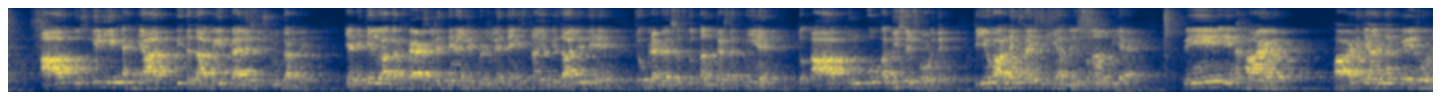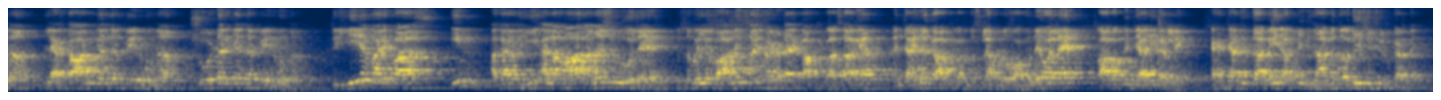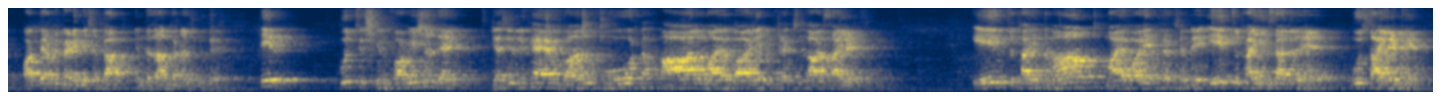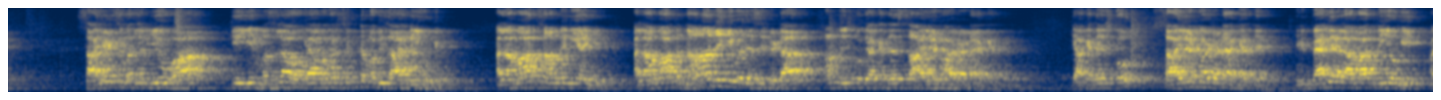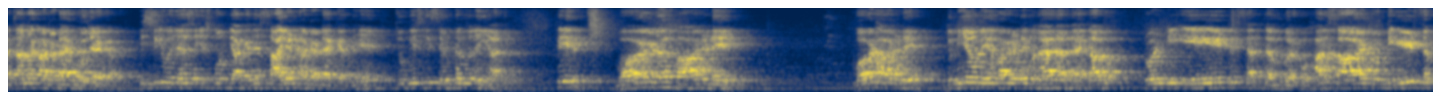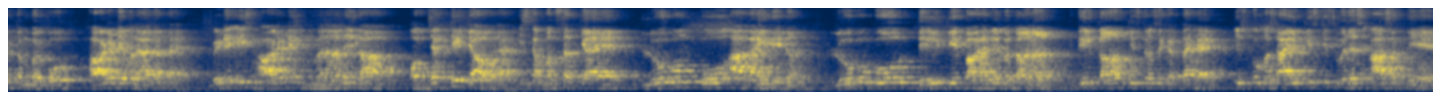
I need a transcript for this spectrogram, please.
आप उसके लिए एहतियाती तदाबीर पहले से शुरू कर दें। यानी कि जो अगर फैट्स लेते हैं लिपिड लेते हैं, इस तरह की गज़ा लेते हैं, जो ब्लड वेसल्स को तंग कर सकती हैं तो आप उनको अभी से छोड़ दें। तो ये वार्निंग साइन इसलिए हमने इसको नाम दिया है। पेन इन हार्ट हार्ट के अंदर पेन होना लेफ़्ट आर्म के अंदर पेन होना शोल्डर के अंदर पेन होना। तो ये हमारे पास इन, अगर ये अलामत आना शुरू हो जाए तो समझ लो वार्निंग साइन हार्ट अटैक आपके पास आ गया। एंजाइना का आपके पास मसला होने वाला है तो आप अपनी तैयारी कर लें। एहतियाती तबीर अपनी गजा में तो अभी से शुरू कर दें और फिर अपने मेडिकेशन का इंतज़ाम करना शुरू करें। फिर कुछ इंफॉर्मेशन हैं, जैसे लिखा है one fourth all myocardial infarction are silent एक चौथाई, तमाम मायोकार्डियल इंफ्रेक्शन में एक चौथाई हिस्सा जो है, वो साइलेंट है। साइलेंट से मतलब ये हुआ कि ये मसला हो गया, मगर सिम्टम अभी ज़ाहिर नहीं होंगे। अलामत सामने नहीं आएँगे। अलामत ना आने की वजह से बेटा, हम इसको क्या कहते हैं साइलेंट हार्ट अटैक कहते हैं। क्या कहते हैं इसको? साइलेंट हार्ट अटैक कहते हैं। यानी पहले अलामत नहीं होगी, अचानक हार्ट अटैक हो जाएगा। इसकी वजह से इसको हम क्या कहते हैं साइलेंट हार्ट अटैक कहते हैं क्योंकि इसकी सिम्टम्स नहीं आती। फिर world heart day world heart day दुनिया में हार्ट डे मनाया जाता है कब? 28 सितंबर को। हर साल 28 सितंबर को हार्ट डे मनाया जाता है। बेटे, इस हार्ड डे मनाने का ऑब्जेक्टिव क्या होता है? इसका मकसद क्या है? लोगों को आगाही देना, लोगों को दिल के बारे में बताना। दिल काम किस तरह से करता है? इसको मसाइल किस किस वजह से आ सकते हैं?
